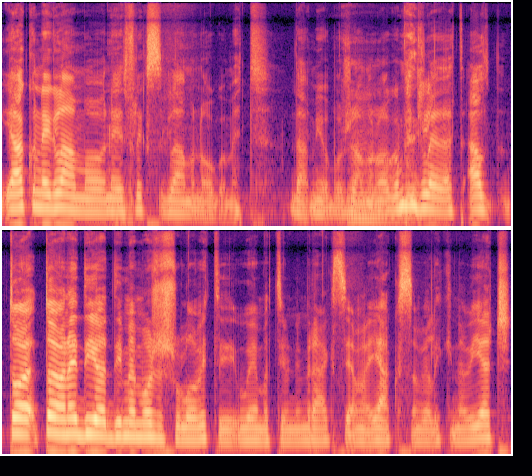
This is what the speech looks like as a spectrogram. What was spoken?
jako ne gledamo Netflix, gledamo nogomet. Da, mi obožavamo mm. nogomet gledat, ali to, to je onaj dio di me možeš uloviti u emotivnim reakcijama. Jako sam veliki navijač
